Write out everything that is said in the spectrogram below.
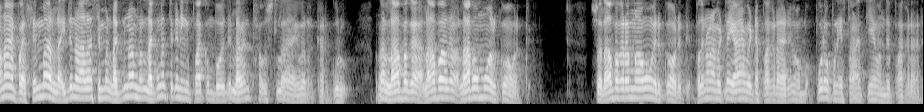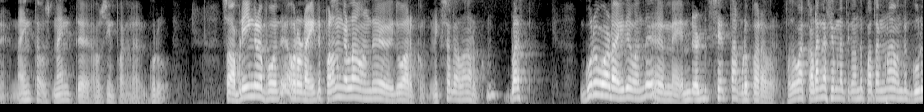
ஆனால் இப்போ சிம்ம இதனால சிம்ம லக்னம் லக்னத்துக்கு நீங்கள் பார்க்கும்போது லெவன்த் ஹவுஸில் இவர் இருக்கார் குரு. அதான் லாபக லாப லாபமும் இருக்கும் அவருக்கு. ஸோ லாபகரமாகவும் இருக்கும் அவருக்கு. பதினொன்றாம் வீட்டில் ஏழாம் வீட்டை பார்க்குறாரு. பூர்வ புண்ணிய ஸ்தானத்தையும் வந்து பார்க்குறாரு. நைன்த் ஹவுஸ் நைன்த்து ஹவுஸையும் பார்க்குறாரு குரு. ஸோ அப்படிங்கிற போது அவரோட இது பலன்கள்லாம் வந்து இதுவாக இருக்கும். மிக்சடாக தான் இருக்கும். ப்ளஸ் குருவோட இது வந்து ரெண்டு சேர்த்து தான் கொடுப்பார் அவர். பொதுவாக கடங்க சிம்னத்துக்கு வந்து பார்த்தோம்னா வந்து குரு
